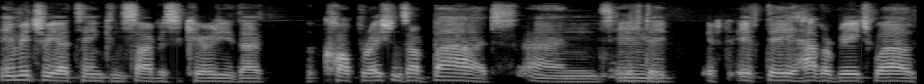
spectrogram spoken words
imagery, I think, in cybersecurity that corporations are bad, and mm. if they if if they have a breach, well,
